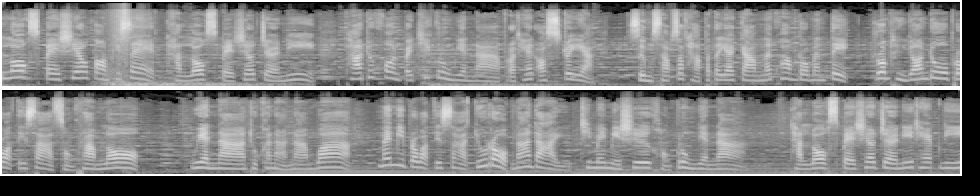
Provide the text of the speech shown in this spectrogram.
ันโลกสเปเชียลตอนพิเศษ ทันโลกสเปเชียลเจอร์นี่พาทุกคนไปที่กรุงเวียนนาประเทศออสเตรีย ซึมซับสถาปัตยกรรมและความโรแมนติก รวมถึงย้อนดูประวัติศาสตร์สงครามโลก เวียนนาถูกขนานนามว่า ไม่มีประวัติศาสตร์ยุโรปหน้าใดที่ไม่มีชื่อของกรุงเวียนนา ทันโลกสเปเชียลเจอร์นี่เทปนี้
